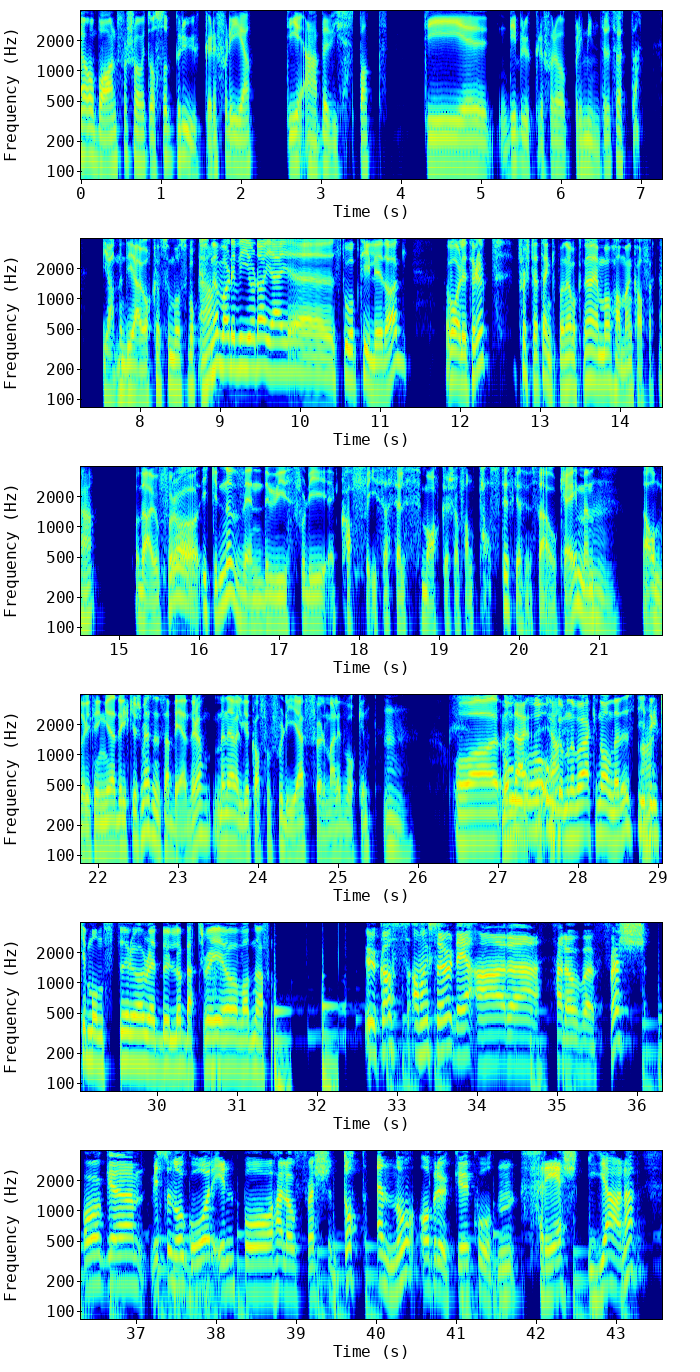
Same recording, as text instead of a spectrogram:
og barn for så vidt også bruker det fordi at de er bevisst på at de, de bruker det for å bli mindre trøtte. ja, men de er jo akkurat som oss voksne. Ja. Hva er det vi gjør da? Jeg sto opp tidlig i dag, var litt trøtt. Første jeg tenker på når jeg våkner, jeg må ha meg en kaffe. Ja. Og det er jo for å, ikke nødvendigvis fordi kaffe i seg selv smaker så fantastisk, jeg syns det er ok, men Mm. Det er andre ting jeg drikker som jeg syns er bedre, men jeg velger kaffe fordi jeg føler meg litt våken. Og, og, er- og ja. ungdommene våre er ikke noe annerledes. De Nei. drikker Monster og Red Bull og Battery og hva det nå er for noe. Ukas annonsør det er uh, HelloFresh. Og eh, hvis du nå går inn på hellofresh.no og bruker koden FRESH gjerne,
